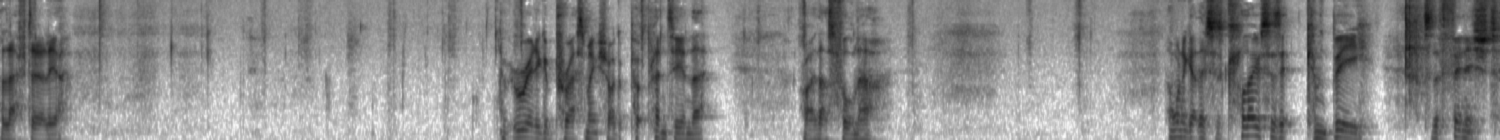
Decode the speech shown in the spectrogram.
left earlier. Really good press, make sure I could put plenty in there. Right, that's full now. I want to get this as close as it can be to the finished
